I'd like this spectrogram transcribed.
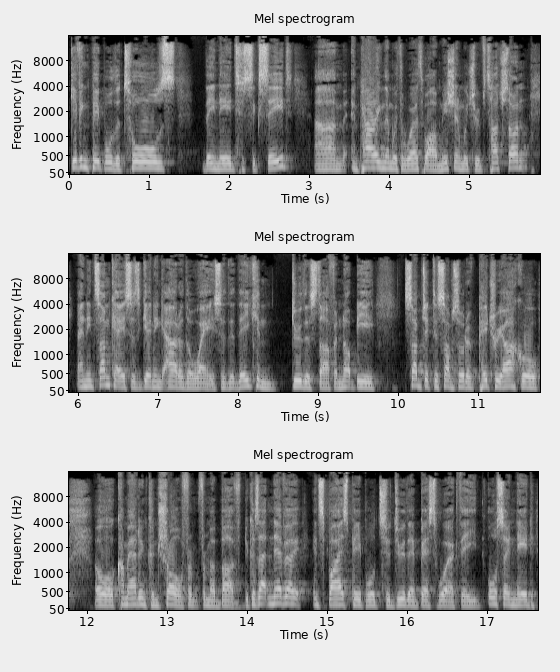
giving people the tools they need to succeed, um, empowering them with a worthwhile mission, which we've touched on, and in some cases, getting out of the way so that they can do the stuff and not be subject to some sort of patriarchal or command and control from, from above, because that never inspires people to do their best work. They also need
